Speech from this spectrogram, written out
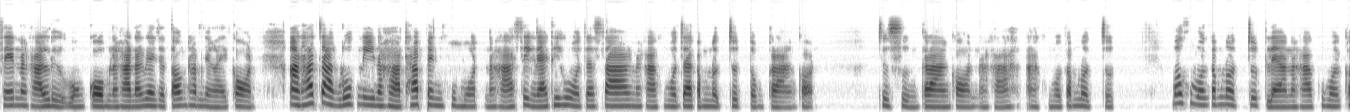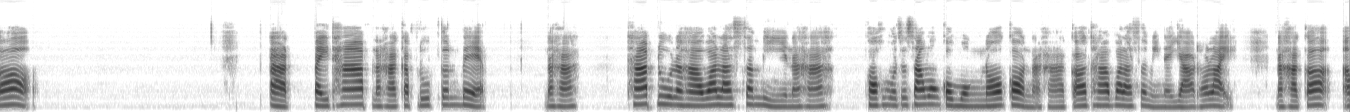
เส้นนะคะ หรือวงกลมนะคะ นักเรียนจะต้องทำอย่างไรก่อนอถ้าจากรูปนี้นะคะ ถ้าเป็นครูมดนะคะ สิ่งแรกที่ครูมดจะสร้างนะคะครูมดจะกำหนดจุดตรงกลางก่อน จุดศูนย์กลางก่อนนะคะอะครูมดกำหนดจุด เมื่อครูมดกำหนดจุดแล้วนะคะครูมดก็อาจไปทาบนะคะ กับรูปต้นแบบนะคะ ทาบดูนะคะว่ารัศมีนะคะ พอคุณโมจะสร้างวงกลมวงนอกก่อนนะคะ ก็ทาว่ารัศมีเนี่ยยาวเท่าไหร่นะคะ ก็เอา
